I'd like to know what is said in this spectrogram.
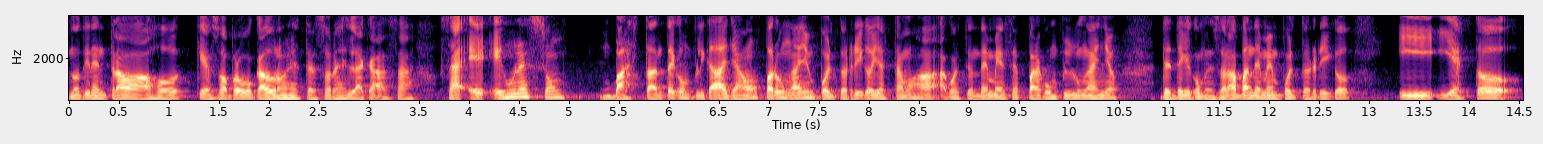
no tienen trabajo, que eso ha provocado unos estresores en la casa. O sea, es, es una situación bastante complicada. Ya vamos para un año en Puerto Rico, ya estamos a, cuestión de meses para cumplir un año desde que comenzó la pandemia en Puerto Rico y, esto,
